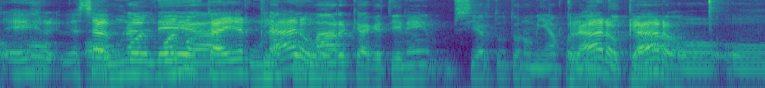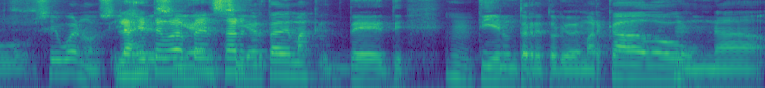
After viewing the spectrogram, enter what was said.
o, es- o- o sea, o una aldea, podemos caer, una claro. comarca que tiene cierta autonomía política. Claro, claro. O, o- sí, bueno, si La gente va a pensar- Cierta dema- de- de- Mm. tiene un territorio demarcado, Mm. una,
